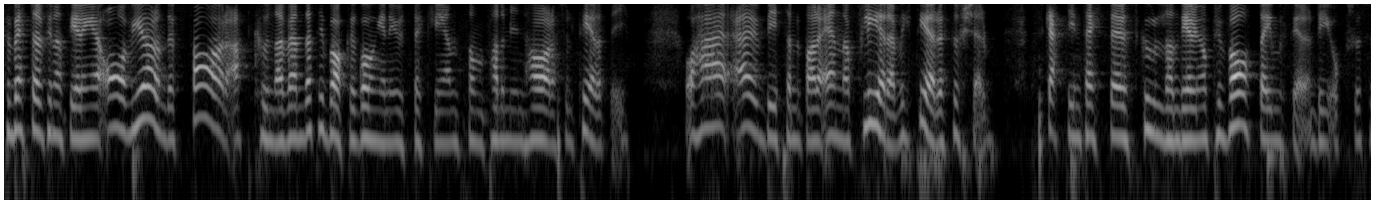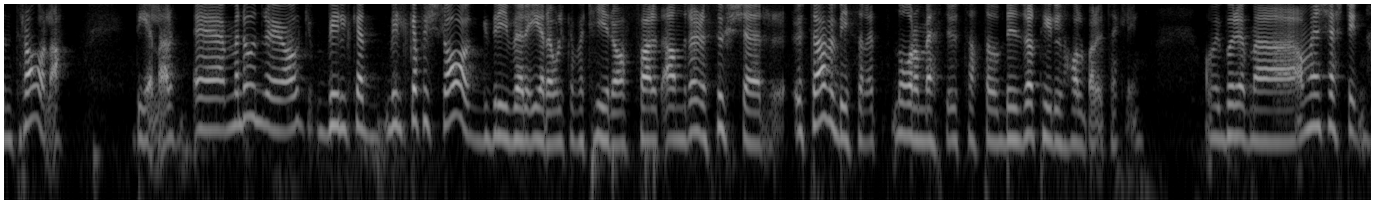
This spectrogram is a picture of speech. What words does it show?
Förbättrad finansiering är avgörande för att kunna vända tillbakagången i utvecklingen som pandemin har resulterat i. Och här är biståndet bara en av flera viktiga resurser. Skatteintäkter, skuldhantering och privata investerare det är också centrala delar. Eh, men då undrar jag, vilka, vilka förslag driver era olika partier för att andra resurser utöver biståndet når de mest utsatta och bidrar till hållbar utveckling? Om vi börjar med, ja, Kerstin.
